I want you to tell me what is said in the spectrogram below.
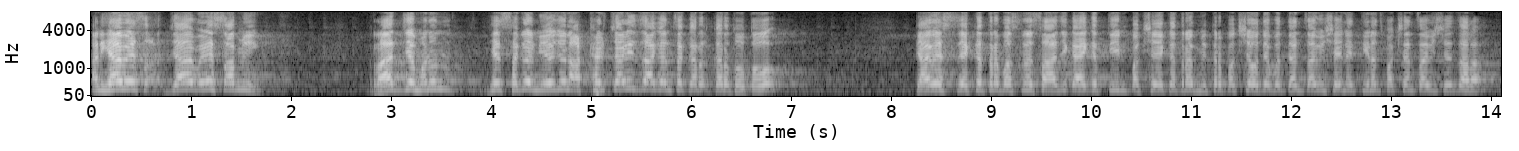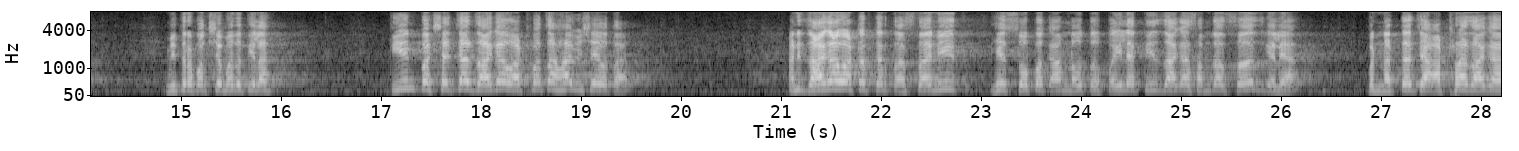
आणि ह्या वेळेस ज्या वेळेस आम्ही राज्य म्हणून हे सगळं नियोजन अठ्ठेचाळीस जागांचं कर करत होतो. त्यावेळेस एकत्र बसणं साहजिक आहे की तीन पक्ष एकत्र मित्रपक्ष होते पण त्यांचा विषय नाही तीनच पक्षांचा विषय झाला. मित्रपक्ष मदतीला. तीन पक्षांच्या जागा वाटपाचा हा विषय होता. आणि जागा वाटप करत असताना हे सोपं काम नव्हतं. पहिल्या तीस जागा समजा सहज गेल्या पण नंतरच्या अठरा जागा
